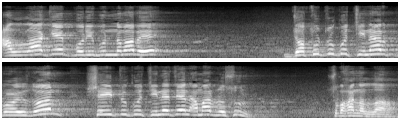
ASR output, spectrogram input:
আল্লাহকে পরিপূর্ণভাবে যতটুকু চিনার প্রয়োজন, সেইটুকু চিনেছেন আমার রসুল। সুবাহান আল্লাহ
